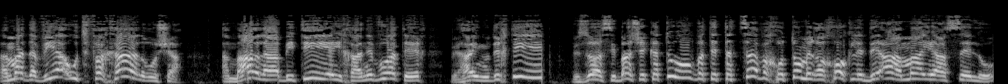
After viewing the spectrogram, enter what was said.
עמד אביה וטפחה על ראשה. אמר לה, ביתי, איכה נבואתך, והיינו דכתיב, וזו הסיבה שכתוב, ותתצב אחותו מרחוק לדעה מה יעשה לו,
